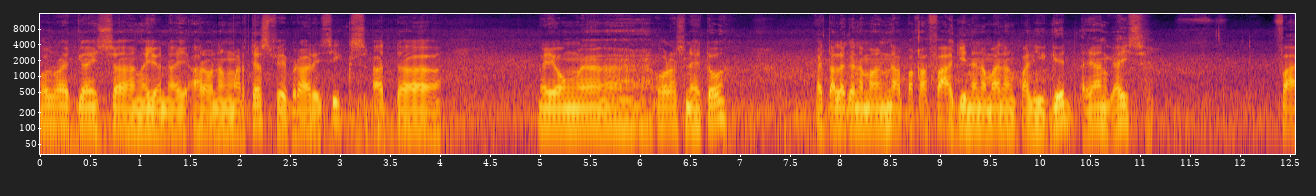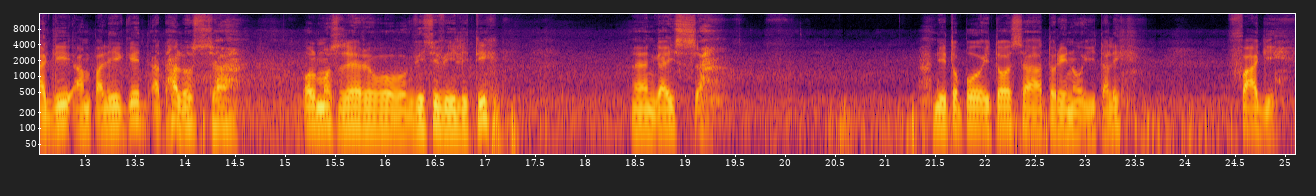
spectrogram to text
Alright guys, ah, ngayon ay araw ng Martes, February 6 at ah, ngayong ah, oras na ito ay talaga namang napaka-foggy na naman ang paligid. Ayan guys, foggy ang paligid at halos ah, almost zero visibility. Ayan guys, dito po ito sa Torino, Italy. Foggy.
